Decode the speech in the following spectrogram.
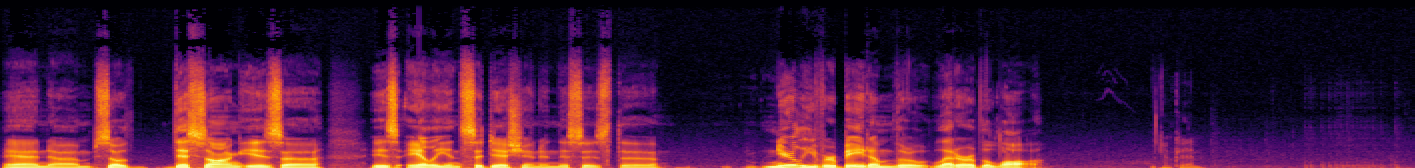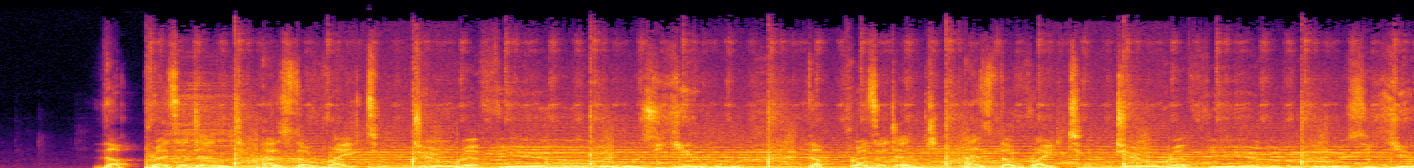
And um, so this song is uh, is Alien Sedition, and this is the nearly verbatim the letter of the law. Okay. The president has the right to refuse you. The president has the right to refuse you.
